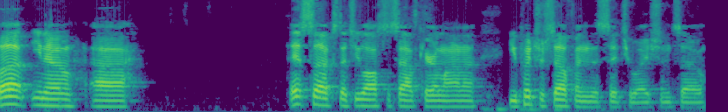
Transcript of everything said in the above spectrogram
But you know, uh, it sucks that you lost to South Carolina. You put yourself in this situation, so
